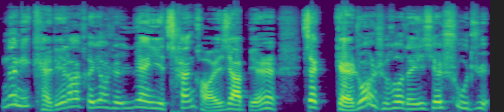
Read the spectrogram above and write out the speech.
那你凯迪拉克要是愿意参考一下别人在改装时候的一些数据。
